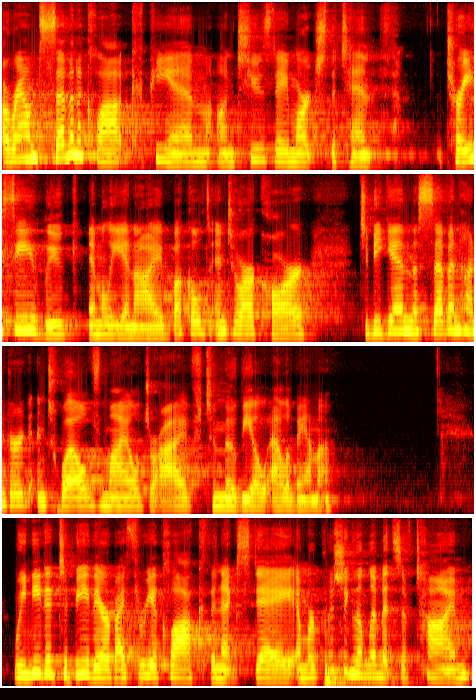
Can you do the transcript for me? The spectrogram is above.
Around 7 o'clock p.m. on Tuesday, March the 10th, Tracy, Luke, Emily, and I buckled into our car to begin the 712 mile drive to Mobile, Alabama. We needed to be there by 3 o'clock the next day, and we're pushing the limits of time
